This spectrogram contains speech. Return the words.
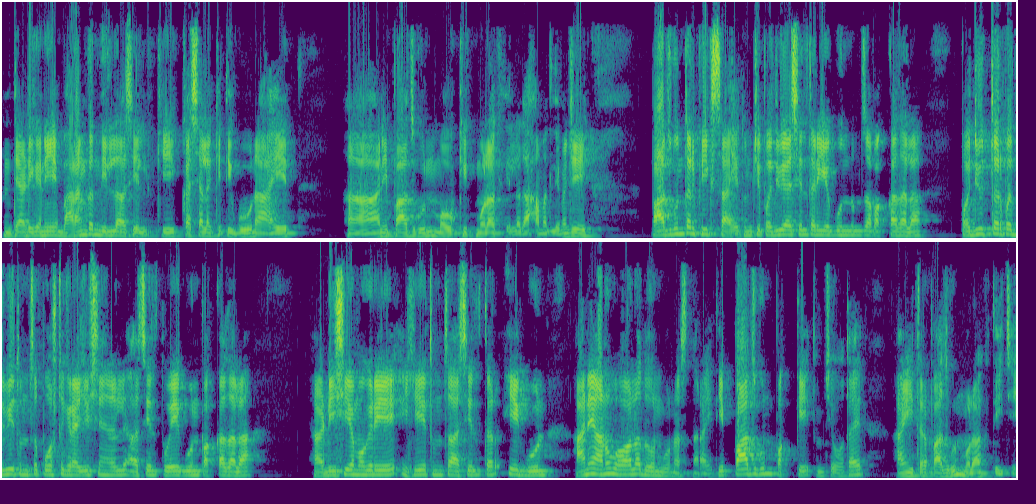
आणि त्या ठिकाणी भारांकन दिलं असेल की कशाला किती गुण आहेत आणि पाच गुण मौखिक मुलाखतीला दहा मधले म्हणजे पाच गुण तर फिक्स आहे. तुमची पदवी असेल तर एक गुण तुमचा पक्का झाला. पदव्युत्तर पदवी तुमचं पोस्ट ग्रॅज्युएशन असेल तो एक गुण पक्का झाला. डीसीएम वगैरे हे तुमचं असेल तर एक गुण. आणि अनुभवाला दोन गुण असणार आहे ती पाच गुण पक्के तुमचे होत आहेत आणि इतर पाच गुण मुलाखतीचे.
